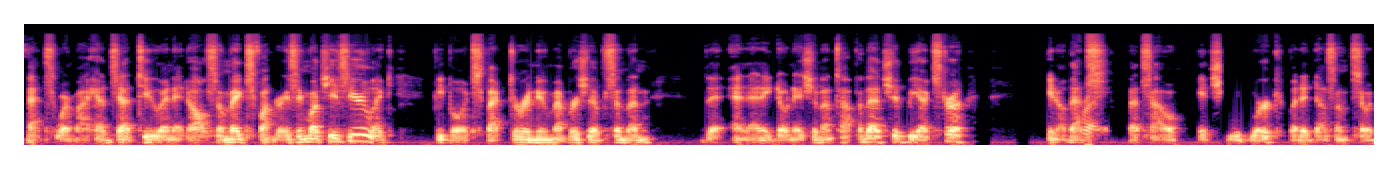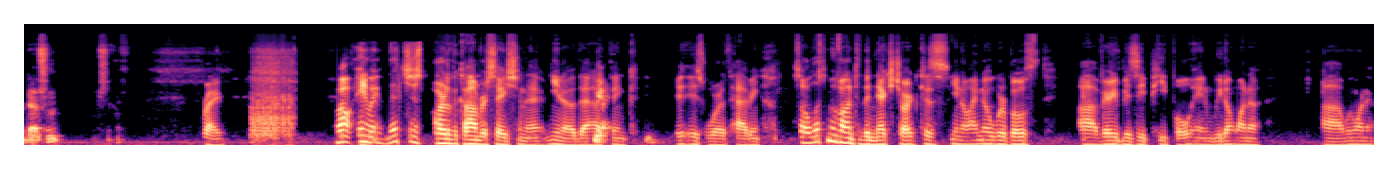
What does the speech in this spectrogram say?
that's where my head's at too. And it also makes fundraising much easier. Like people expect to renew memberships and then the, and any donation on top of that should be extra. You know, that's, that's how it should work, but it doesn't. So it doesn't. So. Right. Well, anyway, that's just part of the conversation that you know that I think is worth having. So let's move on to the next chart because you know I know we're both uh, very busy people and we don't want to uh, we want to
